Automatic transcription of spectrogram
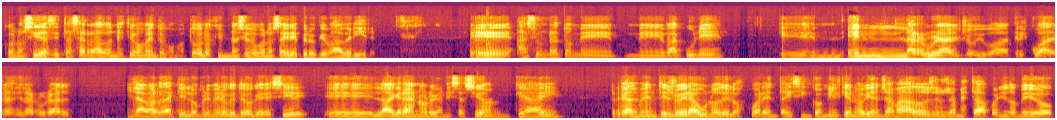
conocidas está cerrado en este momento, como todos los gimnasios de Buenos Aires, pero que va a abrir. Eh, hace un rato me, vacuné eh, en la rural, yo vivo a tres cuadras de la rural, y la verdad que lo primero que tengo que decir, eh, la gran organización que hay, Realmente yo era uno de los 45.000 que no habían llamado, yo ya me estaba poniendo medio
